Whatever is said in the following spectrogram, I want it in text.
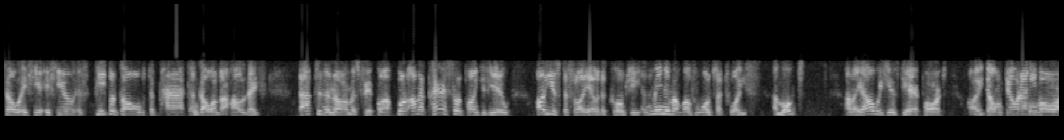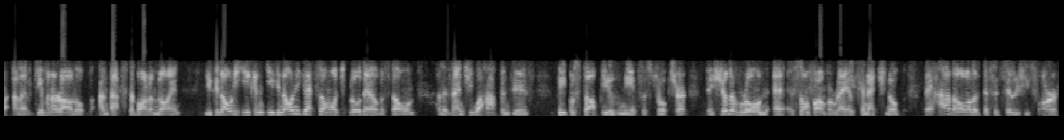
So if you if you if people go to park and go on their holidays, that's an enormous rip off. But on a personal point of view, I used to fly out of the country a minimum of once or twice a month, and I always used the airport. I don't do it anymore, and I've given it all up. And that's the bottom line. You can only you can you can only get so much blood out of a stone, and eventually what happens is people stop using the infrastructure. They should have run uh, some form of a rail connection up. They had all of the facilities for it.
